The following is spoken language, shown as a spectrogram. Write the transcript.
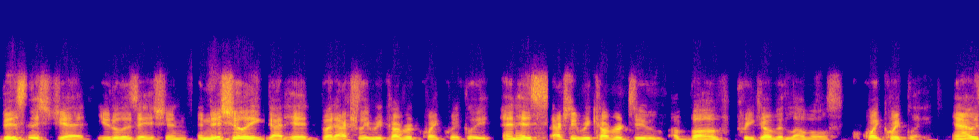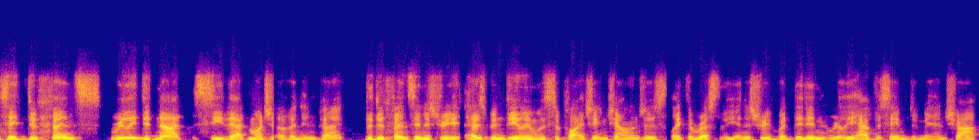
business jet utilization initially got hit, but actually recovered quite quickly and has actually recovered to above pre COVID levels quite quickly. And I would say defense really did not see that much of an impact. The defense industry has been dealing with supply chain challenges like the rest of the industry, but they didn't really have the same demand shock.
